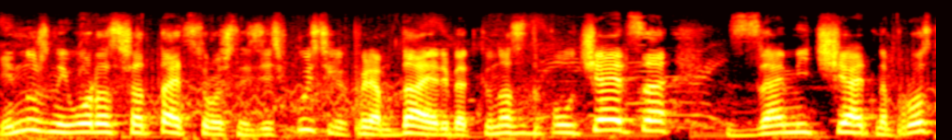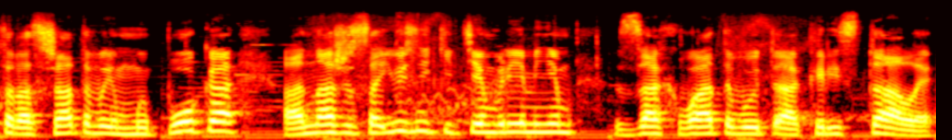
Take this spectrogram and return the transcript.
И нужно его расшатать срочно здесь в кустиках, прям, да, ребятки, у нас это получается замечательно. Просто расшатываем мы Пока, а наши союзники тем временем захватывают а, кристаллы.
